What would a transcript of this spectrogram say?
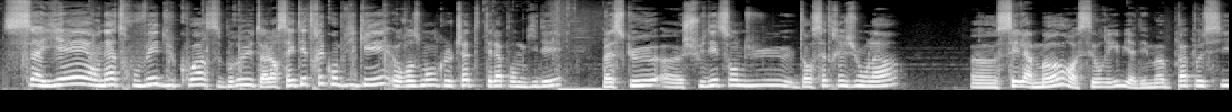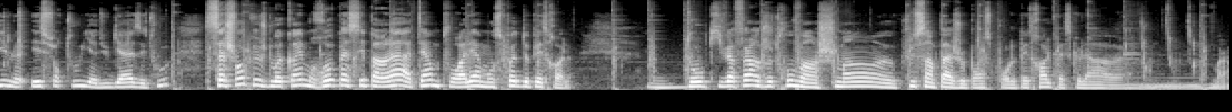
Ça y est, on a trouvé du quartz brut. Alors ça a été très compliqué, heureusement que le chat était là pour me guider. Parce que euh, je suis descendu dans cette région-là, euh, c'est la mort, c'est horrible, il y a des mobs pas possibles, et surtout il y a du gaz et tout, sachant que je dois quand même repasser par là à terme pour aller à mon spot de pétrole. Donc il va falloir que je trouve un chemin euh, plus sympa, je pense, pour le pétrole, parce que là, voilà.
